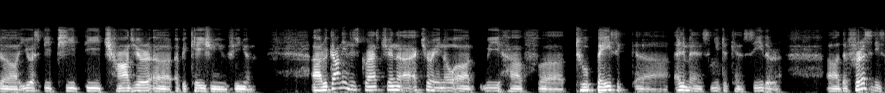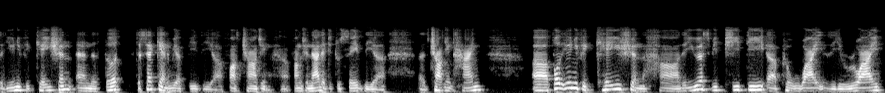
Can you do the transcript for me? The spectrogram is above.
uh, USB PD charger uh, application in Infineon. Uh, regarding this question, uh, actually, you know, we have two basic elements need to consider. the first is the unification, and the third, the second will be the fast charging functionality to save the charging time. Uh, for the unification, uh, the USB PD uh, provides the right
